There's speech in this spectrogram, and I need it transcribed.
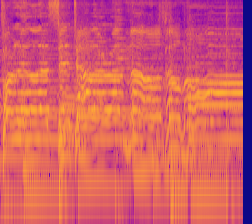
For a little less than a dollar a month or more,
